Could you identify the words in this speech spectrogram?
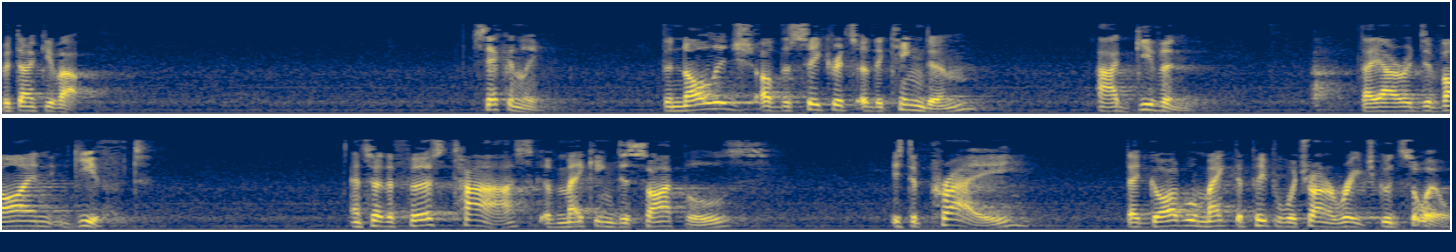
But don't give up. Secondly, the knowledge of the secrets of the kingdom are given. They are a divine gift. And so the first task of making disciples is to pray that God will make the people we're trying to reach good soil.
